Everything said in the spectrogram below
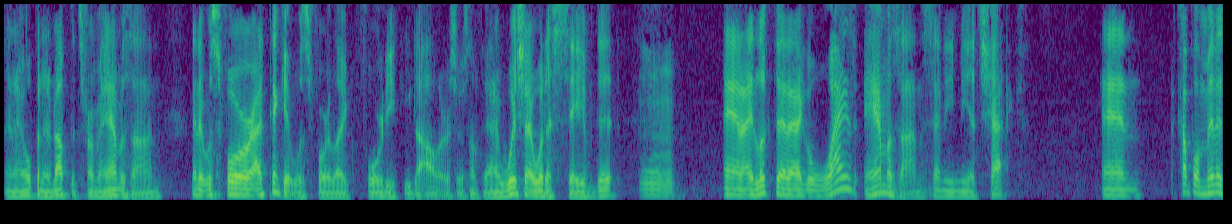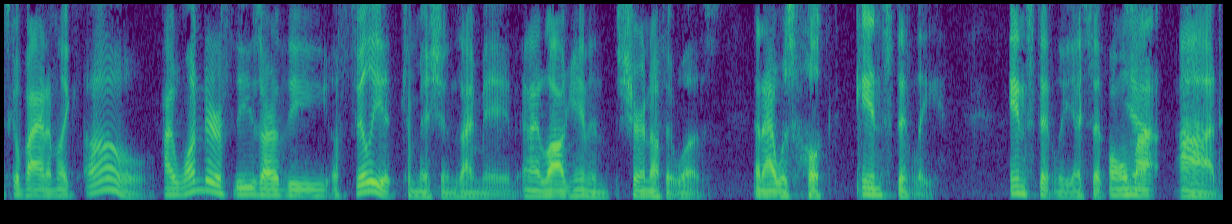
And I open it up. It's from Amazon. And it was for, I think it was for like $42 or something. I wish I would have saved it. Mm-hmm. And I looked at it. I go, why is Amazon sending me a check? And a couple of minutes go by, and I'm like, oh, I wonder if these are the affiliate commissions I made. And I log in, and sure enough, it was. And I was hooked instantly. Instantly, I said, oh Yeah. my god.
